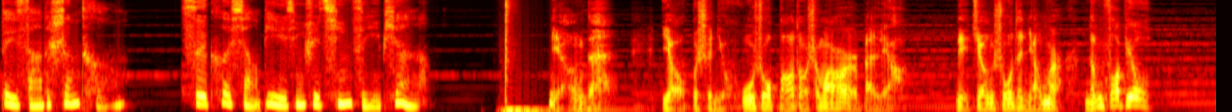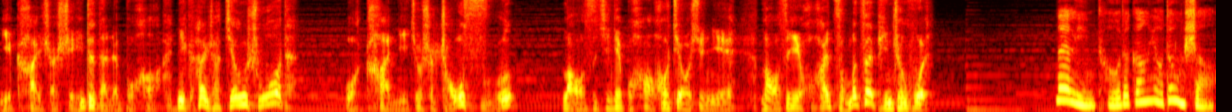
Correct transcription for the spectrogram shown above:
被砸得生疼，此刻想必已经是青紫一片了。娘的，要不是你胡说八道什么二百两，那江说的娘们儿能发飙？你看上谁的男人不好？你看上江说的，我看你就是找死！老子今天不好好教训你，老子以后还怎么在平城混？那领头的刚要动手，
